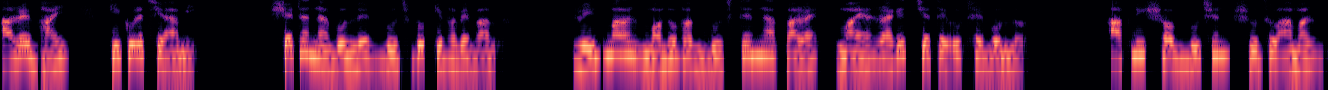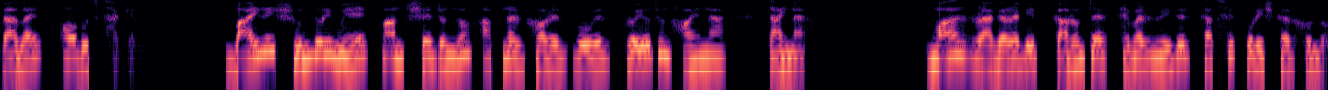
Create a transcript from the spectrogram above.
আরে ভাই, কি করেছি আমি? সেটা না বললে বুঝব কীভাবে বাল। হৃদমার মনোভাব বুঝতে না পারায় মায়ার রাগে চেতে উঠে বলল, আপনি সব বুঝেন, শুধু আমার বেলায় অবুঝ থাকেন। বাইরে সুন্দরী মেয়ে, পান সেজন্য আপনার ঘরের বউয়ের প্রয়োজন হয় না, তাই না? মার রাগারাগির কারণটা এবার হৃদের কাছে পরিষ্কার হলো।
